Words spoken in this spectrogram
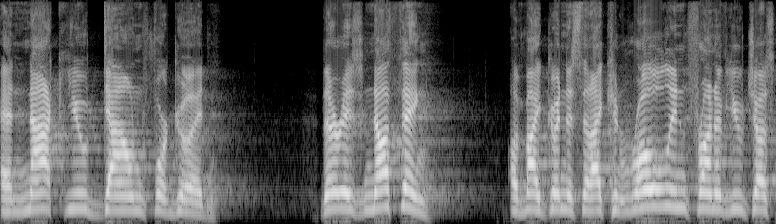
and knock you down for good. There is nothing of my goodness that I can roll in front of you just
